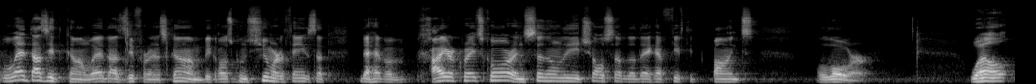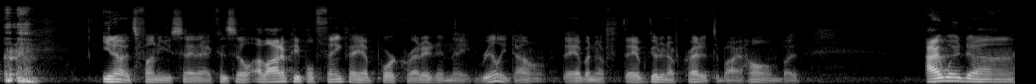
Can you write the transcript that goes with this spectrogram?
where does it come? Where does difference come? Because consumer thinks that they have a higher credit score, and suddenly it shows up that they have 50 points lower. Well, you know, it's funny you say that because a lot of people think they have poor credit, and they really don't. They have enough. They have good enough credit to buy a home, but I would uh,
